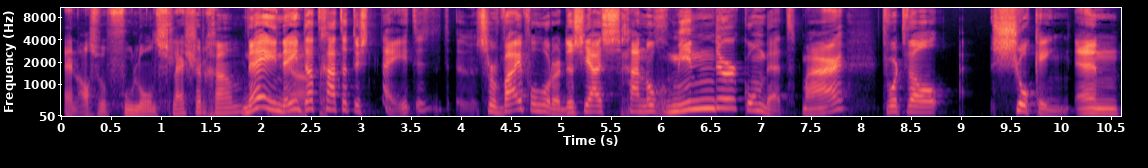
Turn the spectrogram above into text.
En als we full-on slasher gaan... Nee, nee, ja, dat gaat het dus... Nee, het is survival horror. Dus juist gaan nog minder combat. Maar het wordt wel shocking. En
